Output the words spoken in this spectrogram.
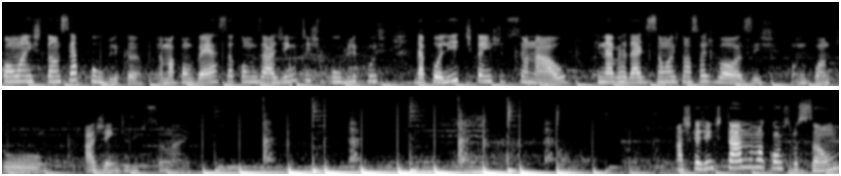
com a instância pública, é uma conversa com os agentes públicos da política institucional, que na verdade são as nossas vozes, enquanto agentes institucionais. Acho que a gente está numa construção.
